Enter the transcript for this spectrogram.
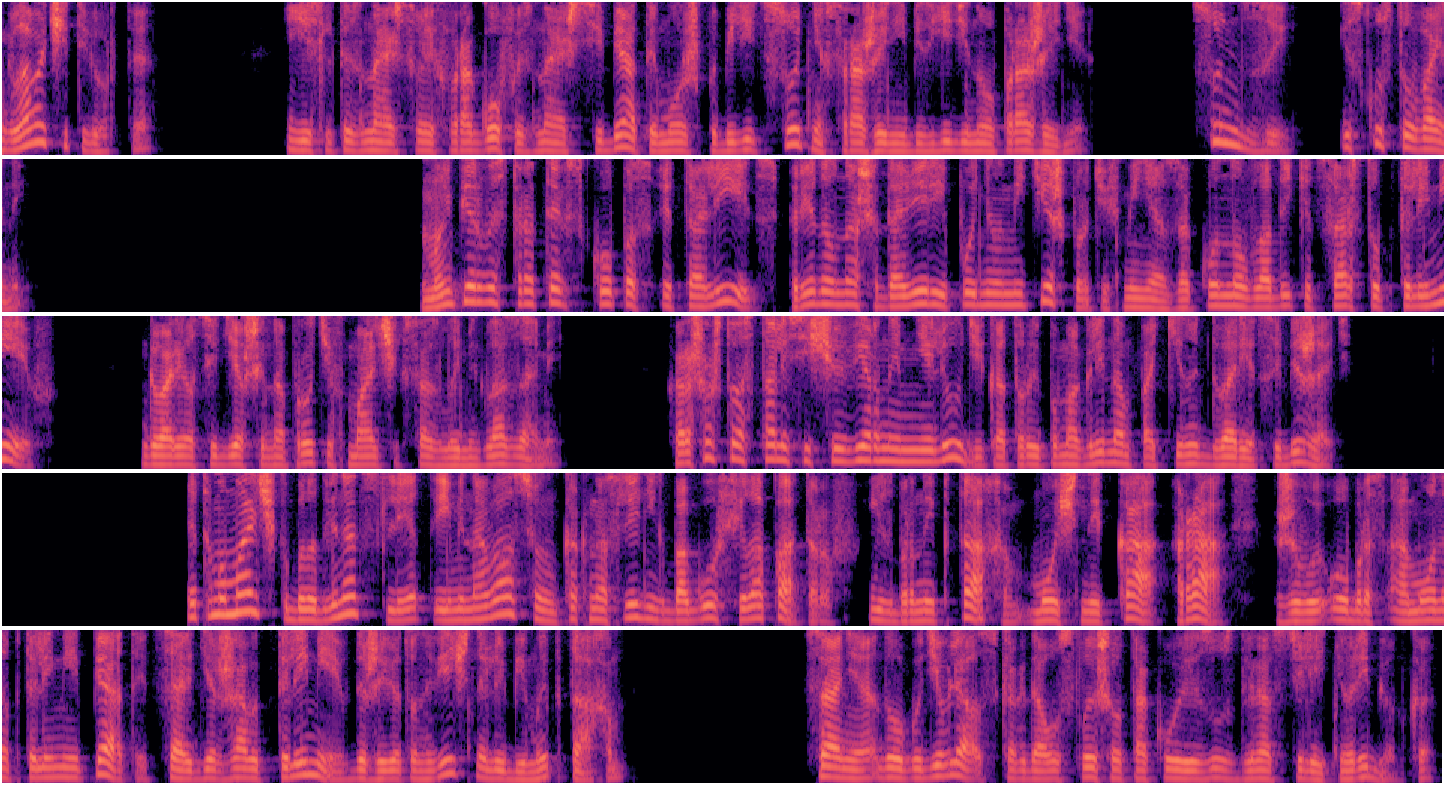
Глава 4. Если ты знаешь своих врагов и знаешь себя, ты можешь победить в сотнях сражений без единого поражения. Сунь Цзы. Искусство войны. Мой первый стратег Скопос Эталиец предал наше доверие и поднял мятеж против меня, законного владыки царства Птолемеев, говорил сидевший напротив мальчик со злыми глазами. Хорошо, что остались еще верные мне люди, которые помогли нам покинуть дворец и бежать. Этому мальчику было 12 лет, и именовался он как наследник богов Филопаторов, избранный Птахом, мощный Ка-Ра, живой образ Амона Птолемей V, царь державы Птолемеев, да живет он вечно, любимый Птахом. Саня долго удивлялся, когда услышал такое из уст 12-летнего ребенка.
